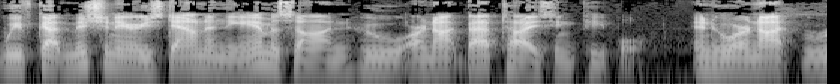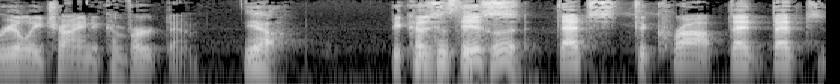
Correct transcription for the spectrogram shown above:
we've got missionaries down in the Amazon who are not baptizing people and who are not really trying to convert them. Yeah because, Because this that's the crop that that's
